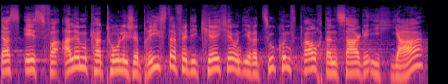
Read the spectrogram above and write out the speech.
dass es vor allem katholische Priester für die Kirche und ihre Zukunft braucht, dann sage ich ja.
